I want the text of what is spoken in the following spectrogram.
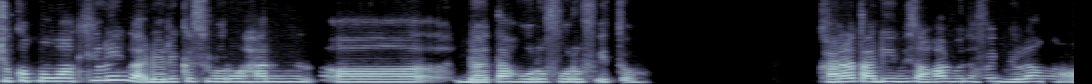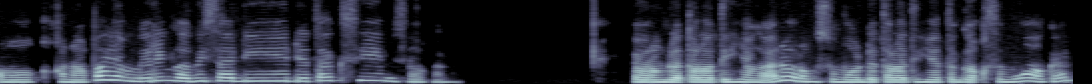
cukup mewakili nggak dari keseluruhan, eee, data huruf-huruf itu? Karena tadi misalkan Bu Taufik bilang, "Oh, kenapa yang miring nggak bisa dideteksi?" Misalkan. Ya orang data latihnya nggak ada, orang semua data latihnya tegak semua kan.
